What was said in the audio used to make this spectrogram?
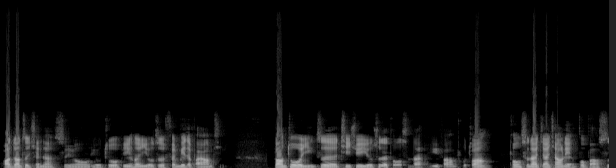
化妆之前呢，使用有助平衡油脂分泌的保养品，帮助引致 T 区油脂的同时呢，预防脱妆，同时呢，加强脸部保湿。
